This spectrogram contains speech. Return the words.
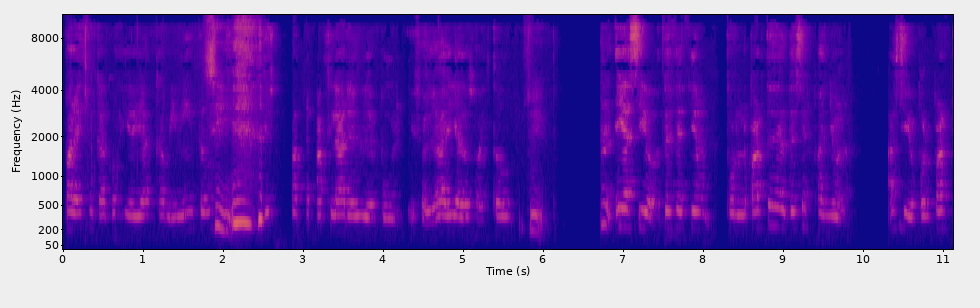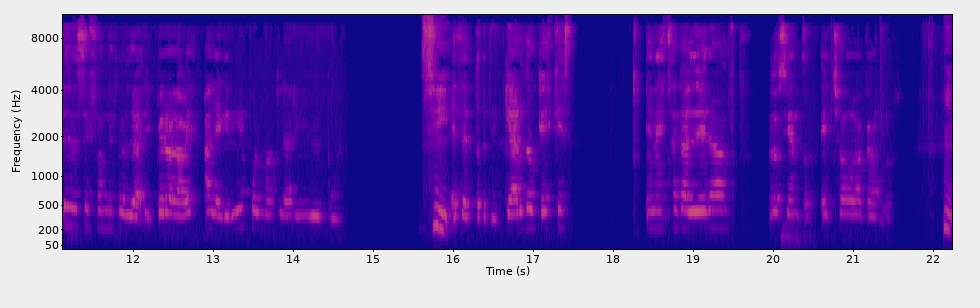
parece que ha cogido ya el caminito. Sí, Yo de McLaren, de Pool y Ferrari, ya lo sabéis todo. sí, Y ha sido decepción por la parte de, de esa española. Ha sido por parte de ese fan de Ferrari, pero a la vez alegría por McLaren y de Pool. sí, Excepto Ricciardo, que es que en esta cadera, lo siento, he echado a Carlos. Hmm.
